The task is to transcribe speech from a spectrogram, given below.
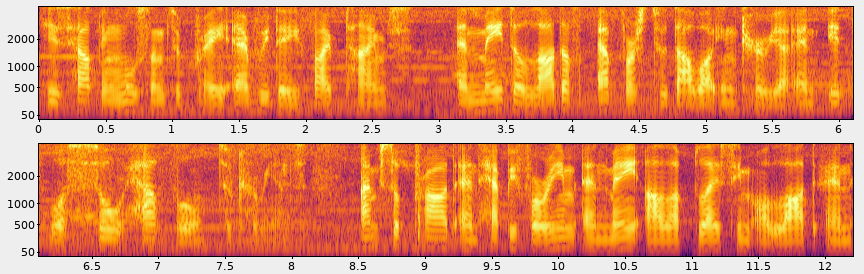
He's helping Muslims to pray every day five times and made a lot of efforts to dawah in Korea and it was so helpful to Koreans. I'm so proud and happy for him and may Allah bless him a lot and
